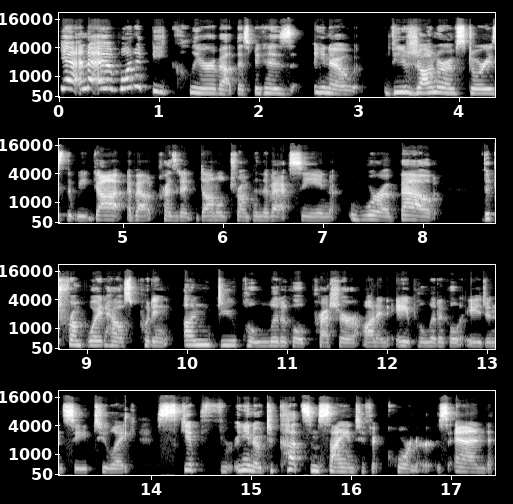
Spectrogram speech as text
Yeah and i want to be clear about this because you know the genre of stories that we got about President Donald Trump and the vaccine were about the Trump White House putting undue political pressure on an apolitical agency to like skip through, you know, to cut some scientific corners. And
